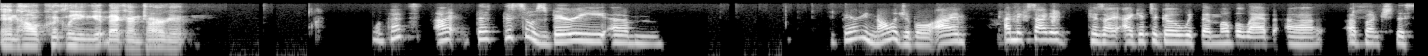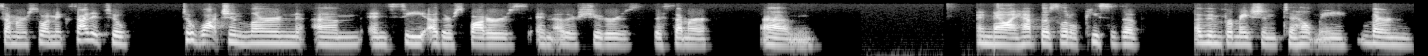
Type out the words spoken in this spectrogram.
and how quickly you can get back on target well, that's I that this was very um very knowledgeable. I'm I'm excited because I, I get to go with the mobile lab uh, a bunch this summer, so I'm excited to to watch and learn um, and see other spotters and other shooters this summer. Um, and now I have those little pieces of of information to help me learn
